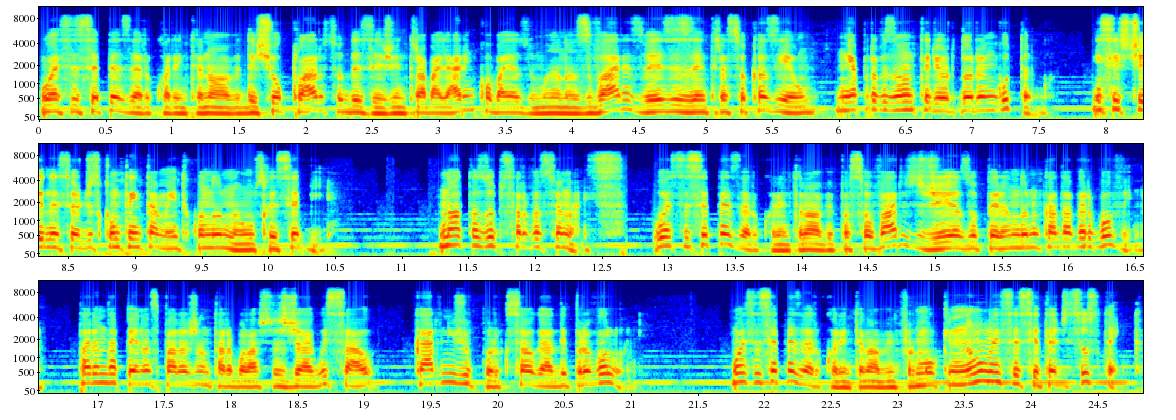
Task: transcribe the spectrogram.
O SCP-049 deixou claro seu desejo em trabalhar em cobaias humanas várias vezes entre essa ocasião e a provisão anterior do orangotango, insistindo em seu descontentamento quando não os recebia. Notas observacionais. O SCP-049 passou vários dias operando no cadáver bovino, parando apenas para jantar bolachas de água e sal, carne de porco salgada e provolone. O SCP-049 informou que não necessita de sustento,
